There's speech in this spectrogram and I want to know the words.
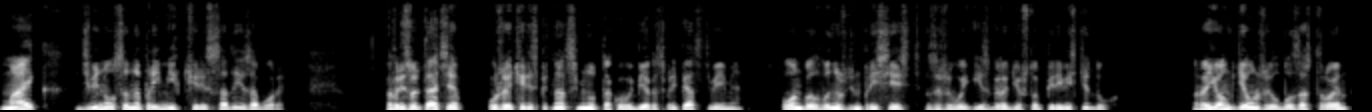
Майк двинулся напрямик через сады и заборы. В результате уже через 15 минут такого бега с препятствиями он был вынужден присесть за живой изгородью, чтобы перевести дух. Район, где он жил, был застроен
